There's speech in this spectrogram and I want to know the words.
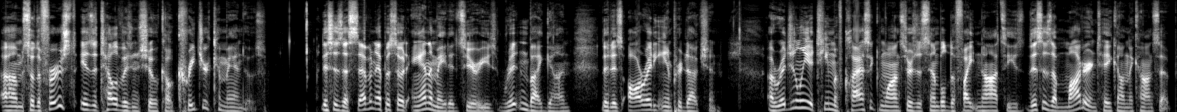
Um, so the first is a television show called Creature Commandos. This is a seven episode animated series written by Gunn that is already in production. Originally a team of classic monsters assembled to fight Nazis, this is a modern take on the concept.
